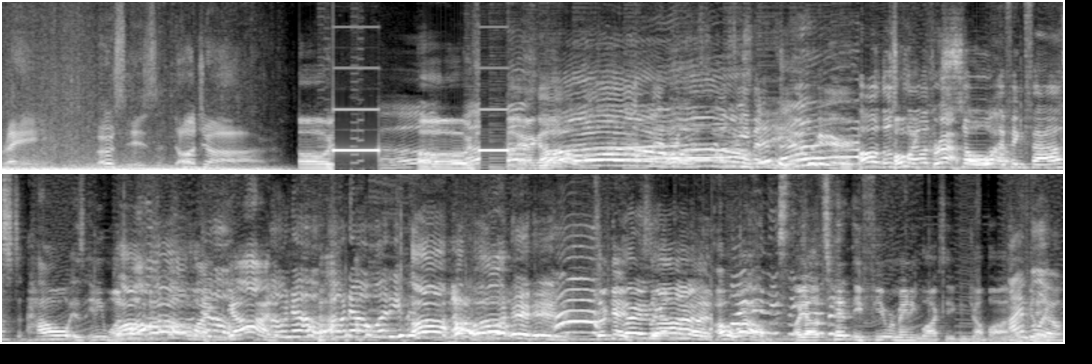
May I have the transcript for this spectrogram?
Ray versus Dodger. Oh! Oh. oh! There we go. Oh, What even hey. do here? Oh, those Holy clouds crap. are so Oh, wow. effing fast. How is anyone? Oh, Oh, my no. god! Oh no! Oh no! What even? Oh! oh Wayne. It's okay. Wait, still got Oh Why wow. Oh yeah, let's hit the few remaining blocks that you can jump on. I I'm feel blue.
